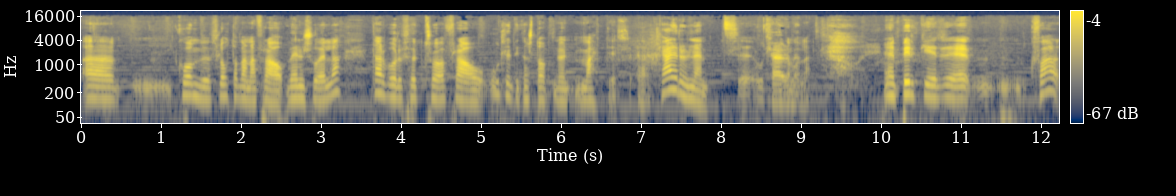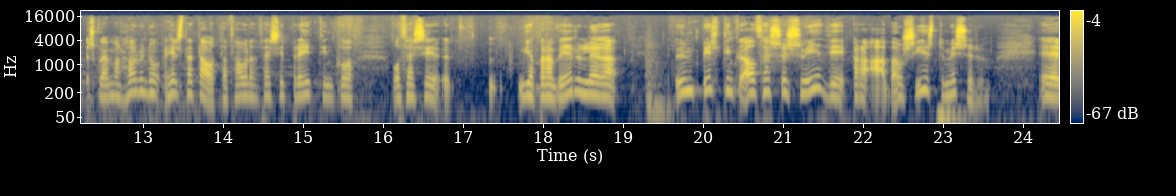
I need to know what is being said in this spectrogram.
uh, komu flótamanna frá Venezuela, þar voru fulltrúa frá útlendingastofnun mættir, uh, kæru nefnd uh, útlendingamála. Eh, Birgir, eh, hvað, sko, ef maður horfir nú heilst þetta á þetta, þá er það þessi breyting og, og þessi, eh, já, bara verulega umbylting á þessu sviði bara á, síðustu missurum. Eh,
